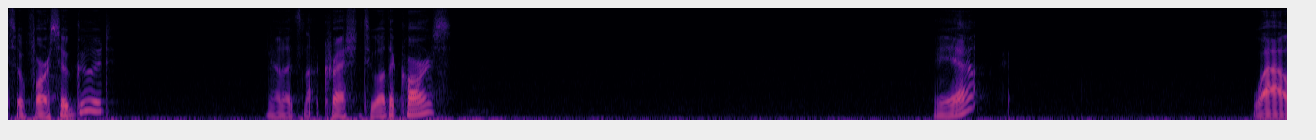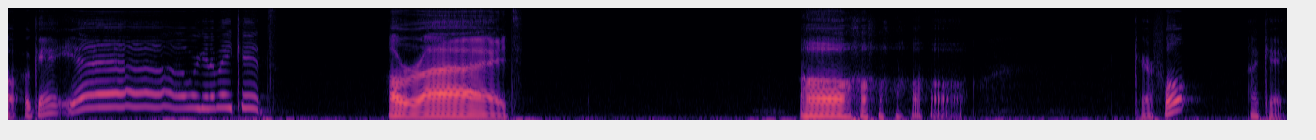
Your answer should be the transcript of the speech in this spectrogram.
So far so good. Now let's not crash into other cars. Yeah. Wow. Okay. Yeah, we're gonna make it. All right. Oh. Careful. Okay.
